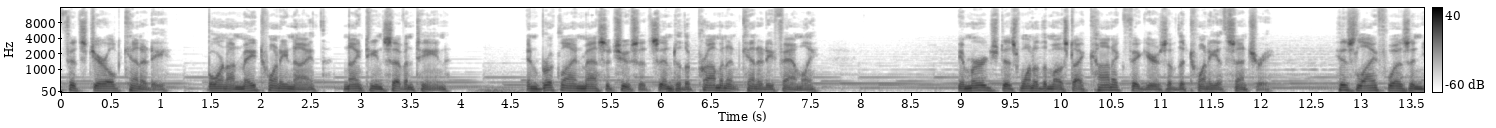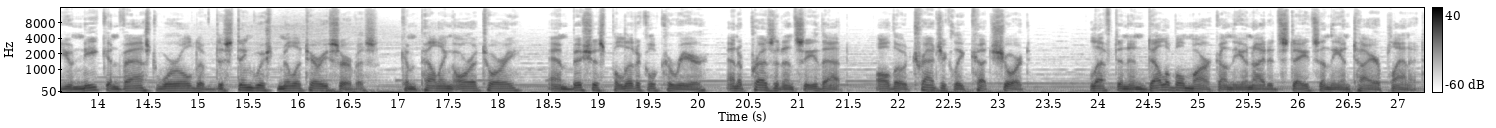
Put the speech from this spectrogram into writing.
Fitzgerald Kennedy, born on May 29, 1917, in Brookline, Massachusetts, into the prominent Kennedy family, emerged as one of the most iconic figures of the 20th century. His life was an unique and vast world of distinguished military service, compelling oratory, ambitious political career, and a presidency that, although tragically cut short, left an indelible mark on the United States and the entire planet.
